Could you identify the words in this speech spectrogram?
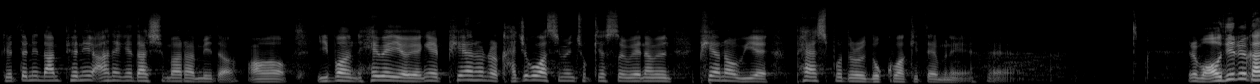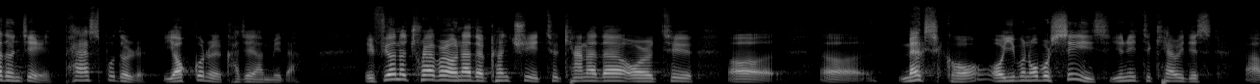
그랬더니 남편이 아내에게 다시 말합니다. 어, 이번 해외 여행에 피아노를 가지고 왔으면 좋겠어요. 왜냐하면 피아노 위에 패스포드를 놓고 왔기 때문에. 예. 여러분 어디를 가든지 패스포드를 여권을 가져야 합니다. If you want to travel another country to Canada or to uh, uh, Mexico or even overseas, you need to carry this uh,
